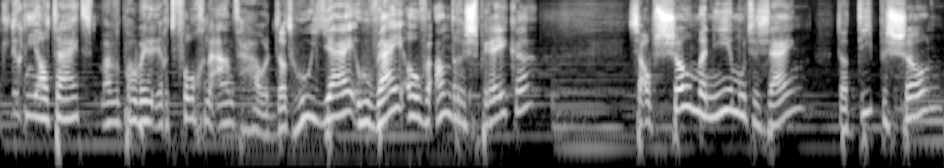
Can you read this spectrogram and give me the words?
het lukt niet altijd, maar we proberen het volgende aan te houden. Dat hoe, jij, hoe wij over anderen spreken, zou op zo'n manier moeten zijn dat die persoon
